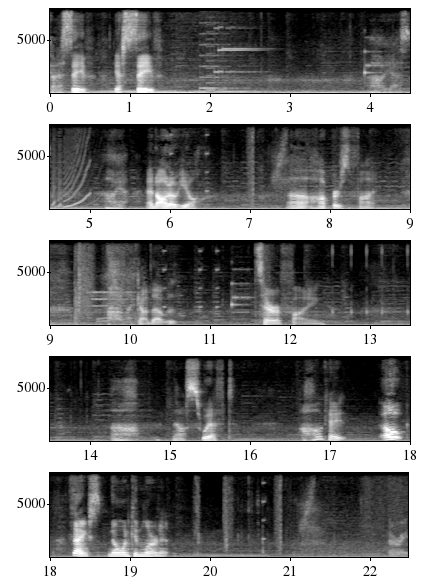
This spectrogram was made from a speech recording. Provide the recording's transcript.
Gotta save. Yes, save. Oh, yes. Oh, yeah. And auto heal. Uh, Hopper's fine. Oh my god, that was terrifying. Oh, now Swift. Oh, okay. Oh, thanks. No one can learn it. Alright.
